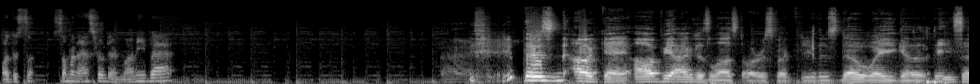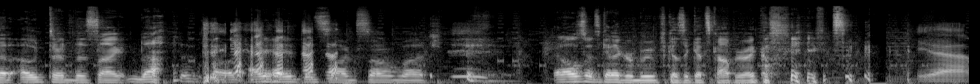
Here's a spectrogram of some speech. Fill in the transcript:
What does someone ask for their money back? There's okay. I'll be. I've just lost all respect for you. There's no way he goes. He said, "Oh, turn the song." Not the song. I hate this song so much. And also, it's getting removed because it gets copyright claims. Yeah.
